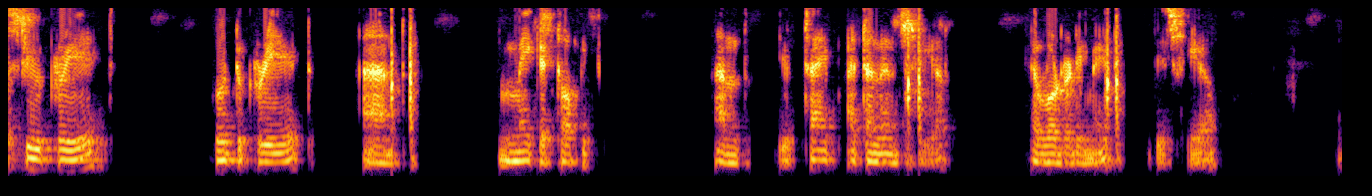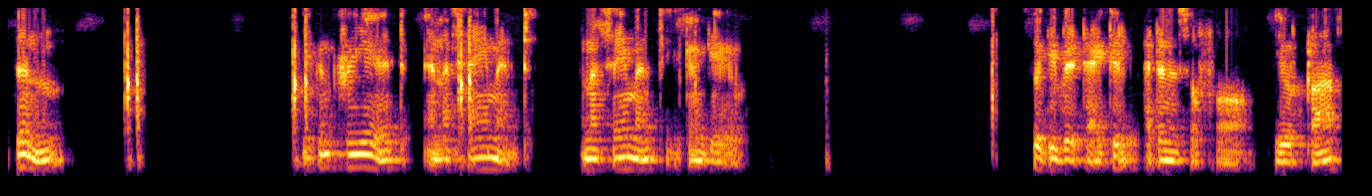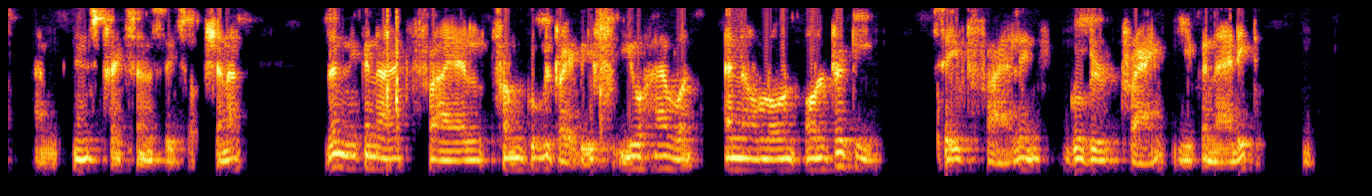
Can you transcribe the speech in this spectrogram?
first you create go to create and make a topic. And you type attendance here. I have already made this here. Then you can create an assignment. An assignment you can give. So give a title attendance of uh, your class and instructions is optional then you can add file from google drive. If you have an already saved file in google drive you can add it.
